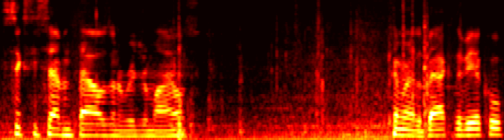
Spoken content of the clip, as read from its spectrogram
67,000 original miles. Come around the back of the vehicle.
